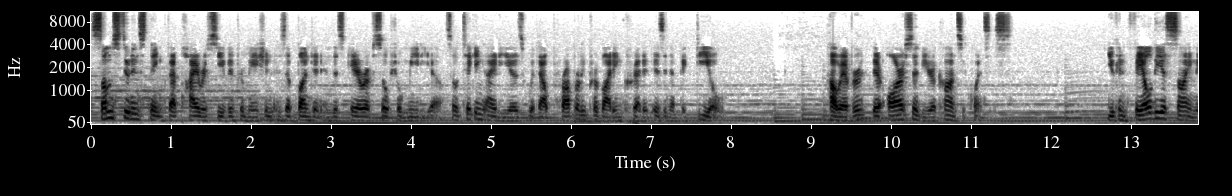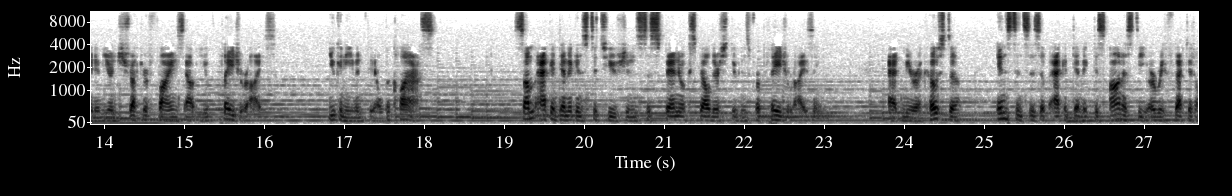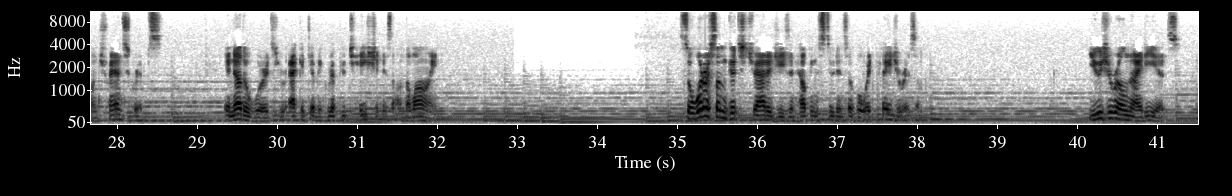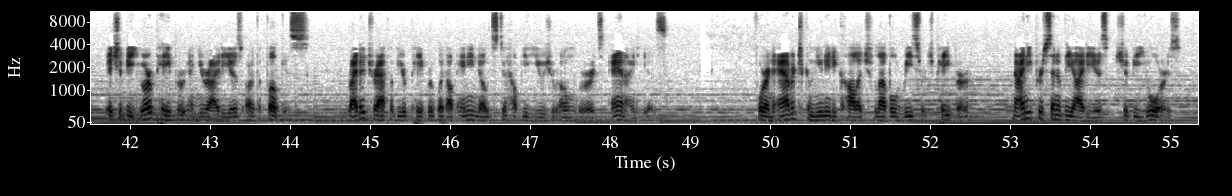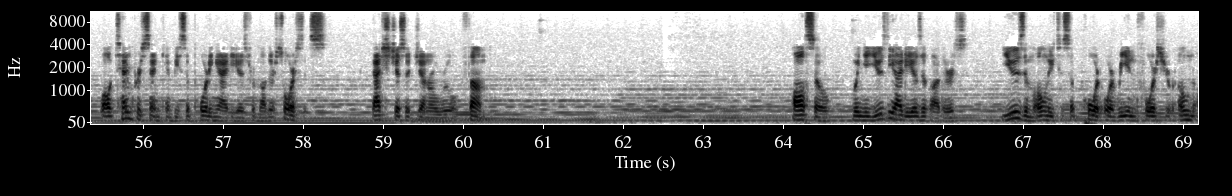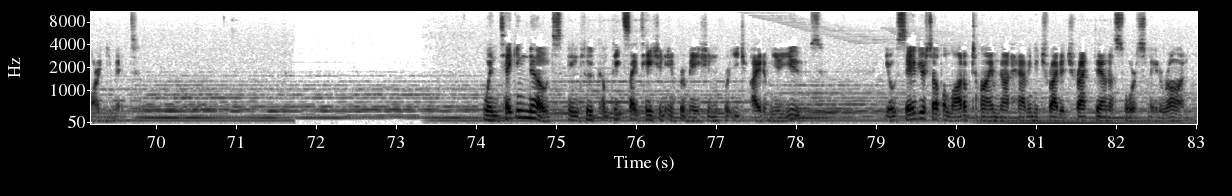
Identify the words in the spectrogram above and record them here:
Some students think that piracy of information is abundant in this era of social media, so taking ideas without properly providing credit isn't a big deal. However, there are severe consequences. You can fail the assignment if your instructor finds out you've plagiarized. You can even fail the class. Some academic institutions suspend or expel their students for plagiarizing. At MiraCosta, instances of academic dishonesty are reflected on transcripts, in other words, your academic reputation is on the line. So, what are some good strategies in helping students avoid plagiarism? Use your own ideas. It should be your paper and your ideas are the focus. Write a draft of your paper without any notes to help you use your own words and ideas. For an average community college level research paper, 90% of the ideas should be yours, while 10% can be supporting ideas from other sources. That's just a general rule of thumb. Also, when you use the ideas of others, use them only to support or reinforce your own argument. When taking notes, include complete citation information for each item you use. You'll save yourself a lot of time not having to try to track down a source later on.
